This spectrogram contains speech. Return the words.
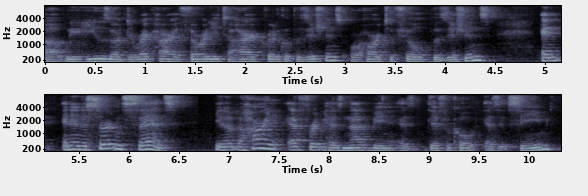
Uh, we use our direct hire authority to hire critical positions or hard to fill positions. And, and in a certain sense, you know, the hiring effort has not been as difficult as it seemed.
